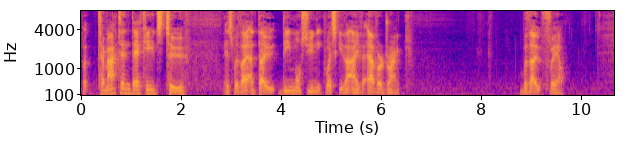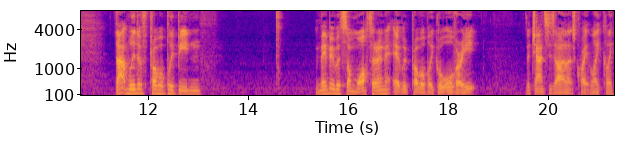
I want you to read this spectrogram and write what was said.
But Tomatin Decades 2 is without a doubt the most unique whiskey that I've ever drank. Without fail. That would have probably been maybe with some water in it, it would probably go over eight. The chances are that's quite likely.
